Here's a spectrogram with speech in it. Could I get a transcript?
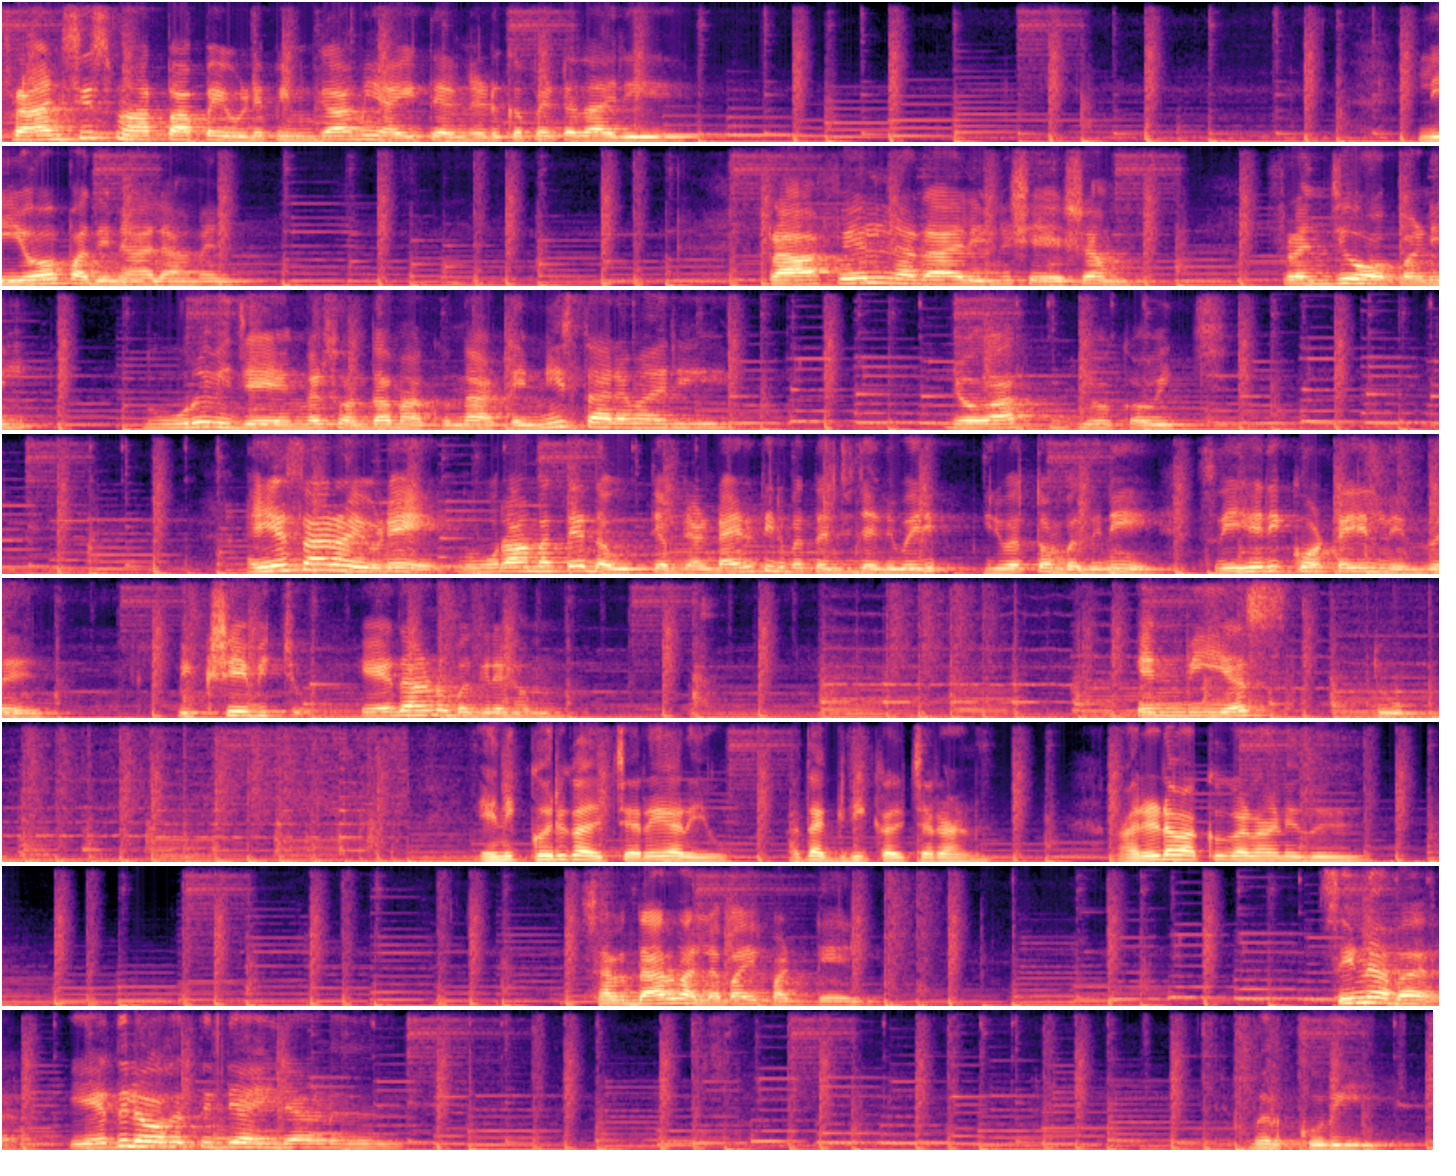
ഫ്രാൻസിസ് മാർപ്പാപ്പയുടെ പിൻഗാമിയായി തിരഞ്ഞെടുക്കപ്പെട്ടതാര്? ലിയോ പതിനാലാമൻ. റാഫേൽ നദാലിന് ശേഷം ഫ്രഞ്ച് ഓപ്പണിൽ നൂറ് വിജയങ്ങൾ സ്വന്തമാക്കുന്ന ടെന്നീസ് താരമാര്? നൊവാക് ജോക്കോവിച്ച്. ഐ എസ് ആർ ഒയുടെ നൂറാമത്തെ ദൗത്യം രണ്ടായിരത്തി ഇരുപത്തഞ്ച് ജനുവരി ഇരുപത്തൊമ്പതിന് ശ്രീഹരിക്കോട്ടയിൽ നിന്ന് വിക്ഷേപിച്ചു. ഏതാണ് ഉപഗ്രഹം? എൻ വി എസ് ടു എനിക്കൊരു കൾച്ചറേ അറിയൂ. അത് അഗ്രികൾച്ചറാണ് ആരുടെ വാക്കുകളാണിത്? സർദാർ വല്ലഭായ് പട്ടേൽ. സിനബർ ഏത് ലോഹത്തിന്റെ അയിരാണ് മെർക്കുറി.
